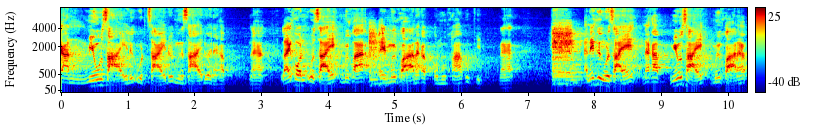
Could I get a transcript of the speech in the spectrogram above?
การมิ้วสายหรืออุดสายด้วยมือซ้ายด้วยนะครับนะฮะหลายคนอุดสายมือขวาไอ้มือขวานะครับเอามือขวาพูดผิดนะฮะอันนี้คืออุดสายนะครับ มิ้วสายมือขวานะครับ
